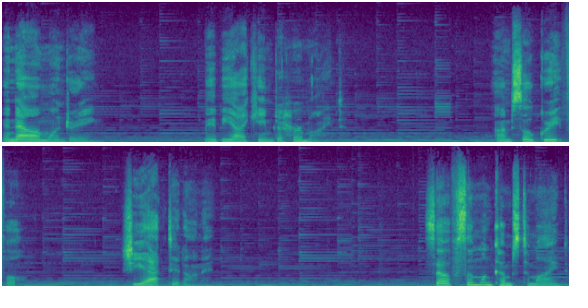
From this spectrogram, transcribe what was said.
And now I'm wondering maybe I came to her mind. I'm so grateful she acted on it. So if someone comes to mind,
